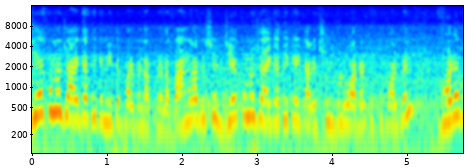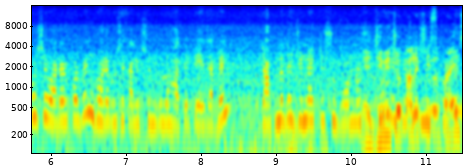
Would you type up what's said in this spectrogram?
যে কোনো জায়গা থেকে নিতে পারবেন আপনারা। বাংলাদেশের যে কোনো জায়গা থেকে এই কালেকশনগুলো অর্ডার করতে পারবেন। ঘরে বসে অর্ডার করবেন, ঘরে বসে কালেকশনগুলো হাতে পেয়ে যাবেন। তো আপনাদের জন্য একটা সুবর্ণ জিমিচু কালেকশনের প্রাইস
